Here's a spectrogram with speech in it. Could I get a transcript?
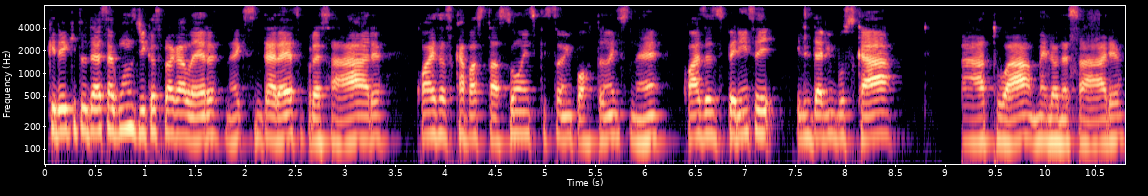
Queria que tu desse algumas dicas para a galera né, que se interessa por essa área, quais as capacitações que são importantes, né? Quais as experiências eles devem buscar para atuar melhor nessa área.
